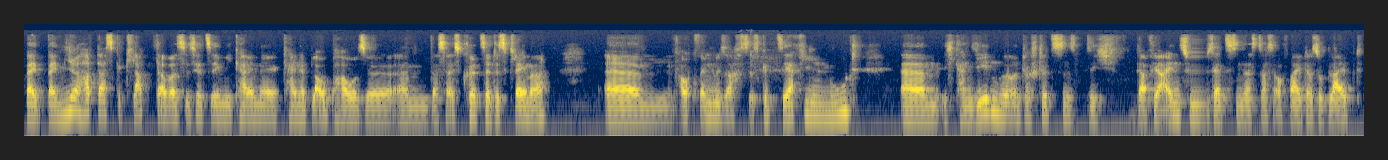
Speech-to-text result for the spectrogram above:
bei, bei mir hat das geklappt, aber es ist jetzt irgendwie keine, keine Blaupause. Ähm, das heißt, kurzer Disclaimer. Ähm, auch wenn du sagst, es gibt sehr viel Mut, ähm, ich kann jeden nur unterstützen, sich dafür einzusetzen, dass das auch weiter so bleibt.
